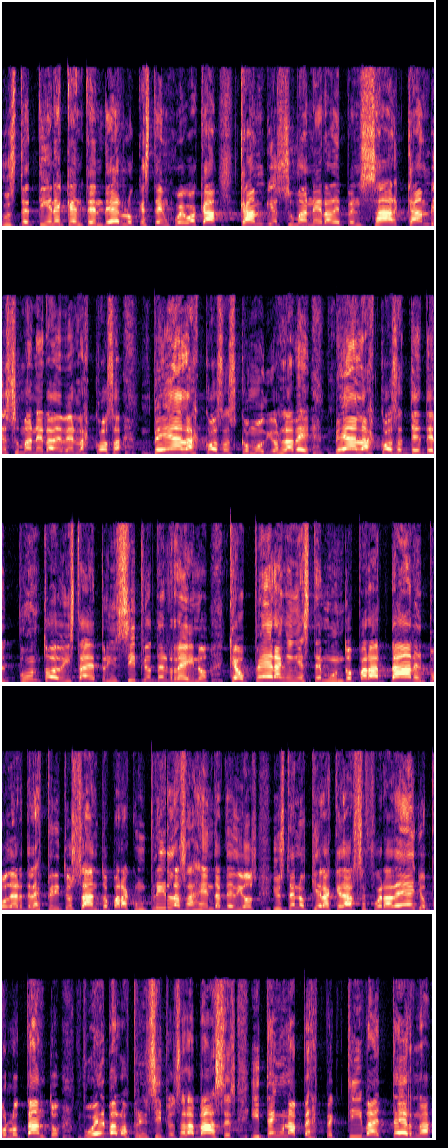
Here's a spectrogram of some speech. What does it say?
usted tiene que entender lo que está en juego acá. Cambie su manera de pensar, cambie su manera de ver las cosas. Vea las cosas como Dios la ve. Vea las cosas desde el punto de vista de principios del reino que operan en este mundo para dar el poder del Espíritu Santo, para cumplir las agendas de Dios y usted no quiera quedarse fuera de ello. Por lo tanto, vuelva a los principios, a las bases y tenga una perspectiva eterna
